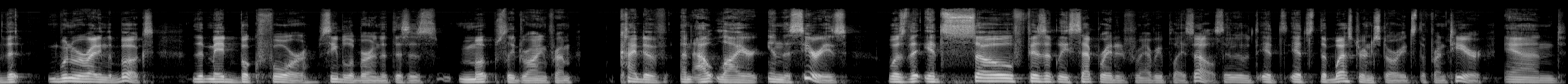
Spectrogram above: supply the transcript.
that when we were writing the books that made book four, Cibola Burn, that this is mostly drawing from, kind of an outlier in the series was that it's so physically separated from every place else. It, it, it's the Western story, it's the frontier. And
